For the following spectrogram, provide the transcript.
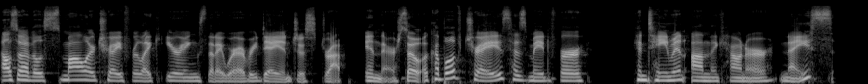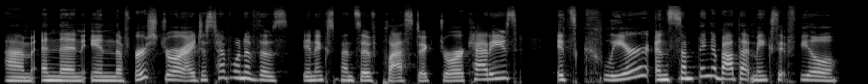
I also have a smaller tray for like earrings that I wear every day and just drop in there. So a couple of trays has made for containment on the counter nice. Um, and then in the first drawer, I just have one of those inexpensive plastic drawer caddies. It's clear, and something about that makes it feel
